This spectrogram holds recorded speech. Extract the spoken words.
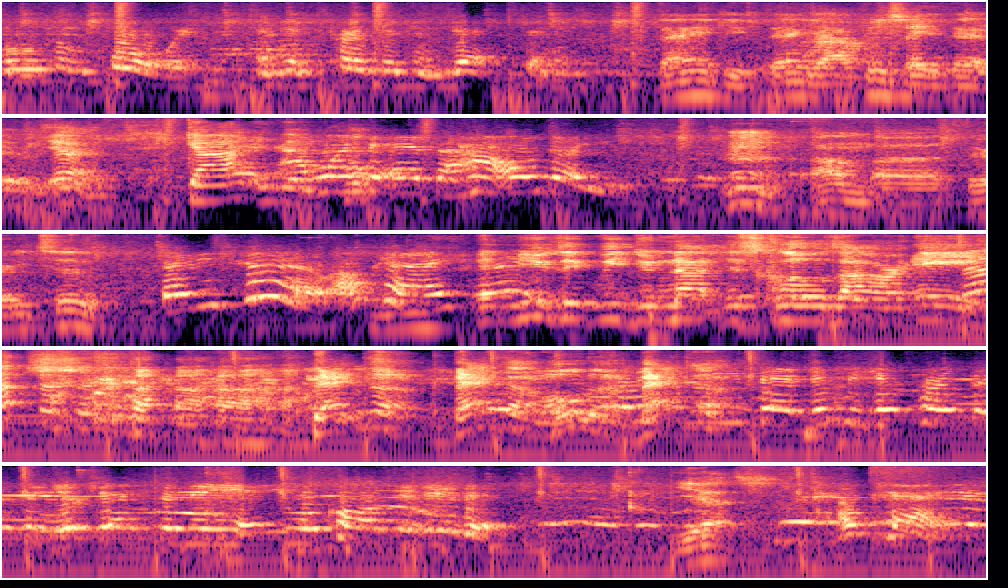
move him forward in his purpose and destiny. thank you, thank you. I appreciate that. Yes. God is I wanted to ask, her, how old are you? I'm uh, 32. 32. Okay. In music, we do not disclose our age. back up, back up, hold up, back up. You said this is your purpose and your destiny, and you were called to do this. Yes. Okay.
